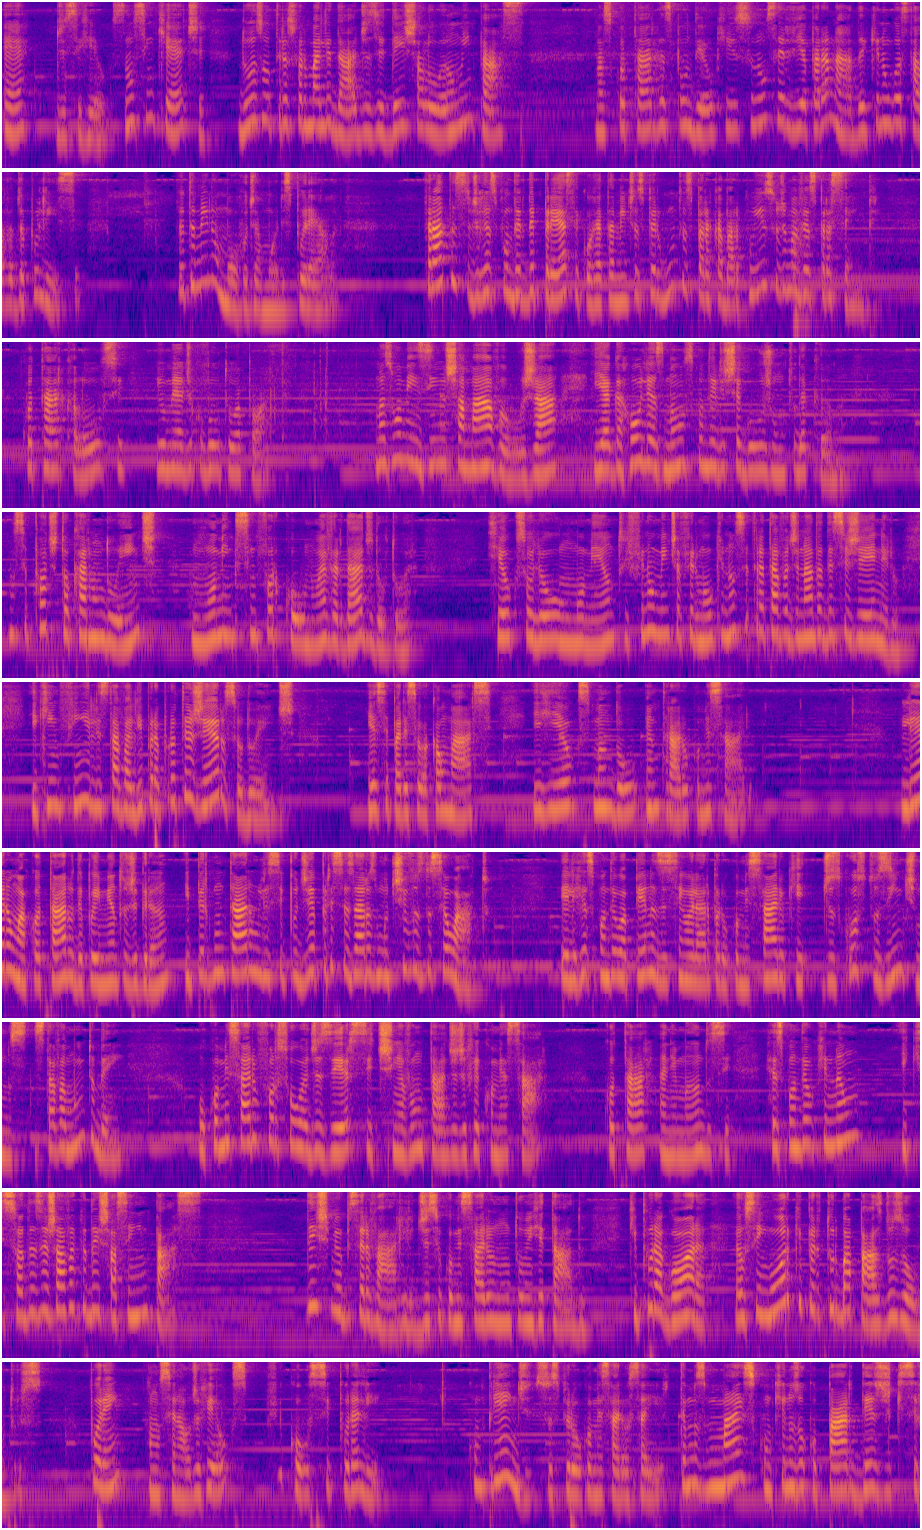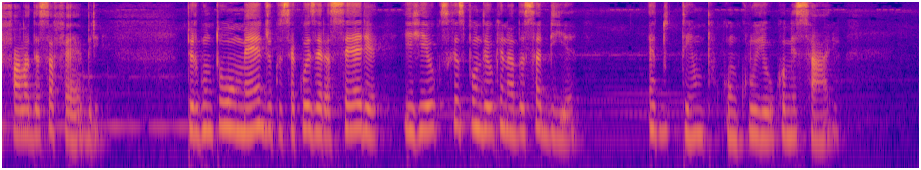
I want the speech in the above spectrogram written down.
É, disse Reus. Não se inquiete. Duas ou três formalidades e deixa-lo-ão em paz. Mas Cotar respondeu que isso não servia para nada e que não gostava da polícia. Eu também não morro de amores por ela. Trata-se de responder depressa e corretamente as perguntas para acabar com isso de uma vez para sempre. Cotar calou-se e o médico voltou à porta. Mas o homenzinho chamava-o já e agarrou-lhe as mãos quando ele chegou junto da cama. Não se pode tocar num doente? Um homem que se enforcou, não é verdade, doutor? Heux olhou um momento e finalmente afirmou que não se tratava de nada desse gênero e que, enfim, ele estava ali para proteger o seu doente. Esse pareceu acalmar-se e Heux mandou entrar o comissário. Leram a Cotar o depoimento de Gran e perguntaram-lhe se podia precisar os motivos do seu ato. Ele respondeu apenas e sem olhar para o comissário que desgostos íntimos estava muito bem o comissário forçou-o a dizer se tinha vontade de recomeçar. Cotar, animando-se, respondeu que não e que só desejava que o deixassem em paz. Deixe-me observar-lhe, disse o comissário num tom irritado, que por agora é o senhor que perturba a paz dos outros. Porém, a um sinal de Reaux, ficou-se por ali. Compreende? suspirou o comissário ao sair. Temos mais com que nos ocupar desde que se fala dessa febre. Perguntou ao médico se a coisa era séria e Hughes respondeu que nada sabia. É do tempo, concluiu o comissário.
